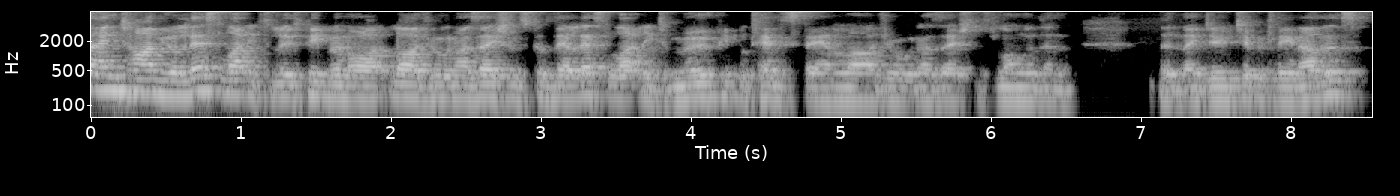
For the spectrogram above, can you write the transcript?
same time, you're less likely to lose people in large organizations because they're less likely to move. People tend to stay in larger organizations longer than, than they do typically in others.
